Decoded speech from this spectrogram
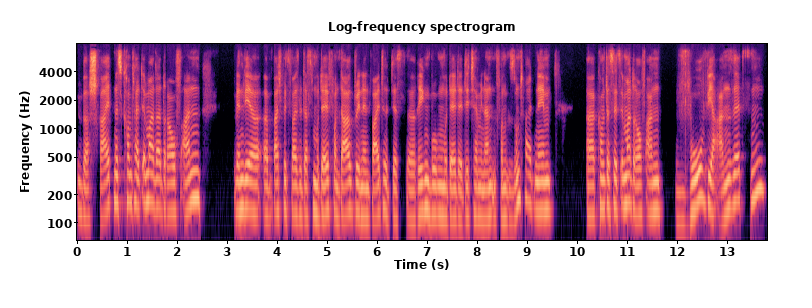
überschreiten. Es kommt halt immer darauf an, wenn wir äh, beispielsweise das Modell von Dahlgren entweitet, das äh, Regenbogenmodell der Determinanten von Gesundheit nehmen, äh, kommt es jetzt immer darauf an, wo wir ansetzen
